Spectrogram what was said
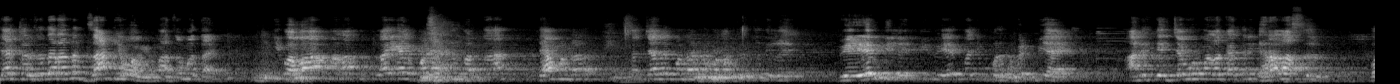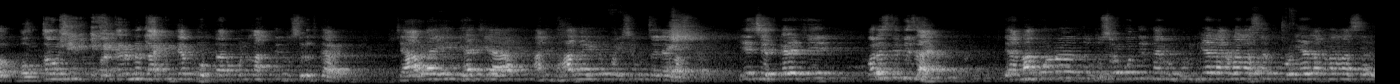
त्या कर्जदारांना जाण ठेवावी. माझं मत आहे की बाबा मला कुठलाही हेल्प न करता त्या मंडळ संचालक मंडळानं मला कर्ज दिलंय वेळेत दिले मी वेळेत माझी परफेक्ट बी आहे. आणि त्यांच्यामुळे मला काहीतरी घराला असतं. बहुतांशी प्रकरण दाखवत्या पोटात पण लागते दुसरंच काय चार गाई घ्यायच्या आणि दहा गाईचे पैसे उचलले लागतात. हे शेतकऱ्याची परिस्थितीच आहे. त्यांना कोण दुसरं कोण देत नाही? मग पुढच्या लागणार असेल पुढ्या लागणार असेल?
